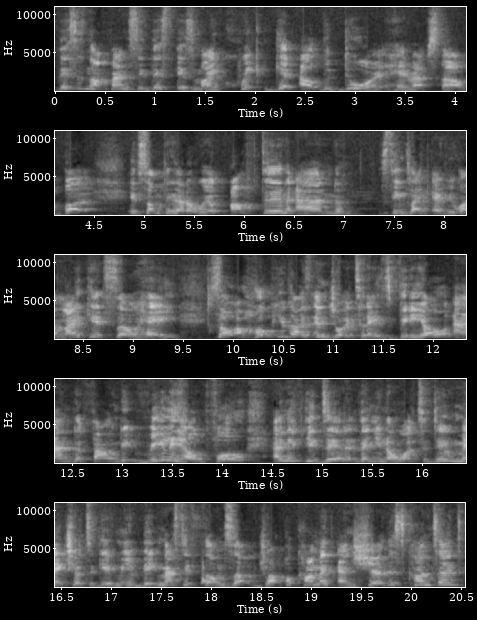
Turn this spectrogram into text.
this is not fancy. This is my quick get out the door head wrap style. But it's something that I wear often and seems like everyone like it so hey. So I hope you guys enjoyed today's video and found it really helpful. And if you did then you know what to do. Make sure to give me a big massive thumbs up drop a comment and share this content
